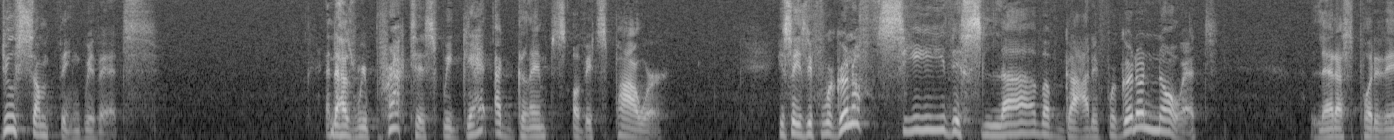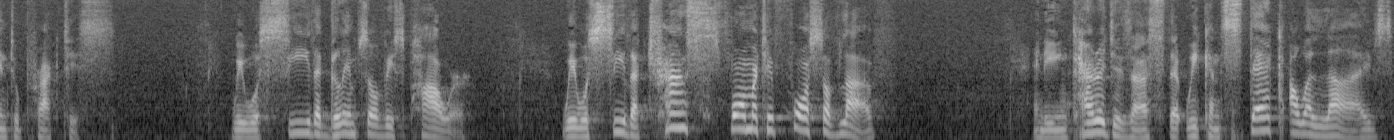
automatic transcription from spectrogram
Do something with it. And as we practice, we get a glimpse of its power. He says, if we're going to see this love of God, if we're going to know it, let us put it into practice. We will see the glimpse of His power. We will see the transformative force of love and he encourages us that we can stake our lives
